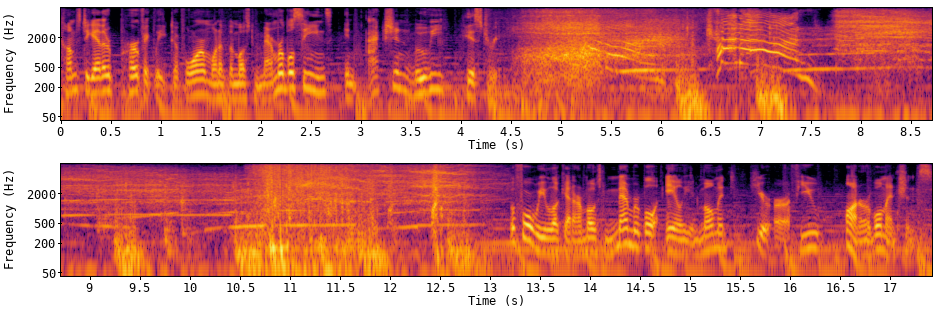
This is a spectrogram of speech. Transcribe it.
comes together perfectly to form one of the most memorable scenes in action movie history. Come on! Before we look at our most memorable alien moment, here are a few honorable mentions.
